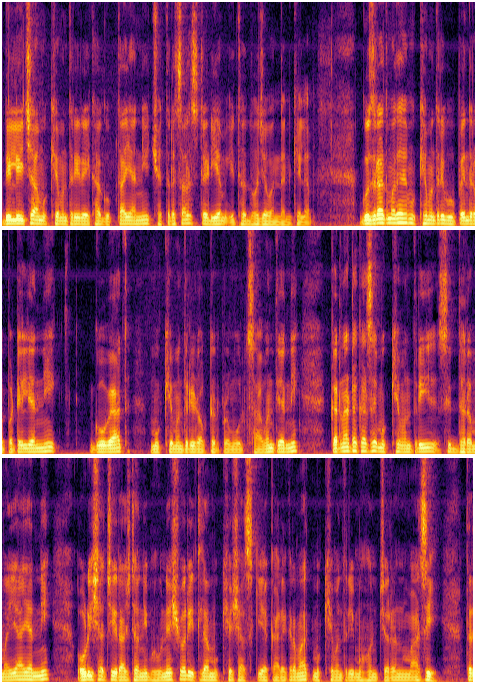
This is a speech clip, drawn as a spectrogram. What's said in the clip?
दिल्लीच्या मुख्यमंत्री रेखा गुप्ता यांनी छत्रसाल स्टेडियम इथं ध्वजवंदन केलं. गुजरातमध्ये मुख्यमंत्री भूपेंद्र पटेल यांनी गोव्यात मुख्यमंत्री डॉक्टर प्रमोद सावंत यांनी कर्नाटकाचे मुख्यमंत्री सिद्धरमैया यांनी ओडिशाची राजधानी भुवनेश्वर इथल्या मुख्य शासकीय कार्यक्रमात मुख्यमंत्री मोहन चरण माझी तर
